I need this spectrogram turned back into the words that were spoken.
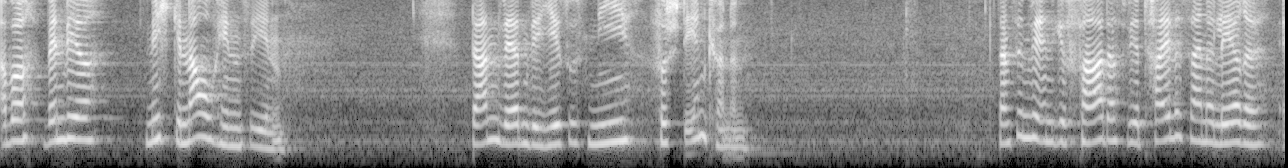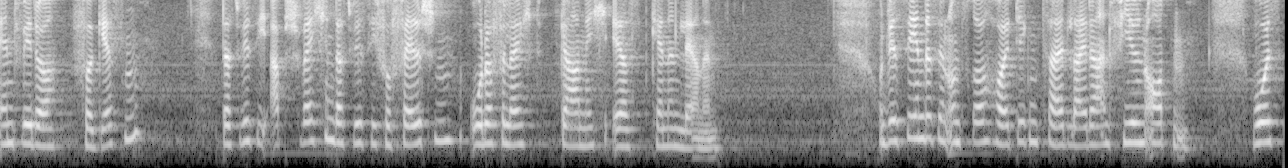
Aber wenn wir nicht genau hinsehen, dann werden wir Jesus nie verstehen können. Dann sind wir in Gefahr, dass wir Teile seiner Lehre entweder vergessen, dass wir sie abschwächen, dass wir sie verfälschen oder vielleicht gar nicht erst kennenlernen. Und wir sehen das in unserer heutigen Zeit leider an vielen Orten, wo es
